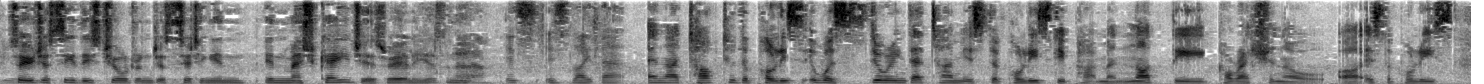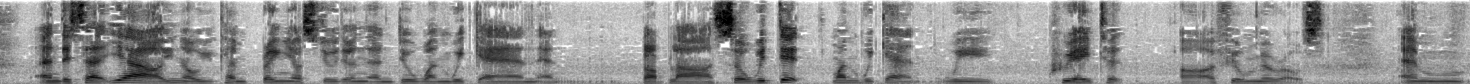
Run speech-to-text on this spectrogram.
yeah. So you just see these children just sitting in, in mesh cages, really, isn't it? Yeah, it's it's like that. And I talked to the police. It was during that time. It's the police department, not the correctional. Uh, it's the police, and they said, yeah, you know, you can bring your student and do one weekend and blah blah. So we did one weekend. We created uh, a few murals and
